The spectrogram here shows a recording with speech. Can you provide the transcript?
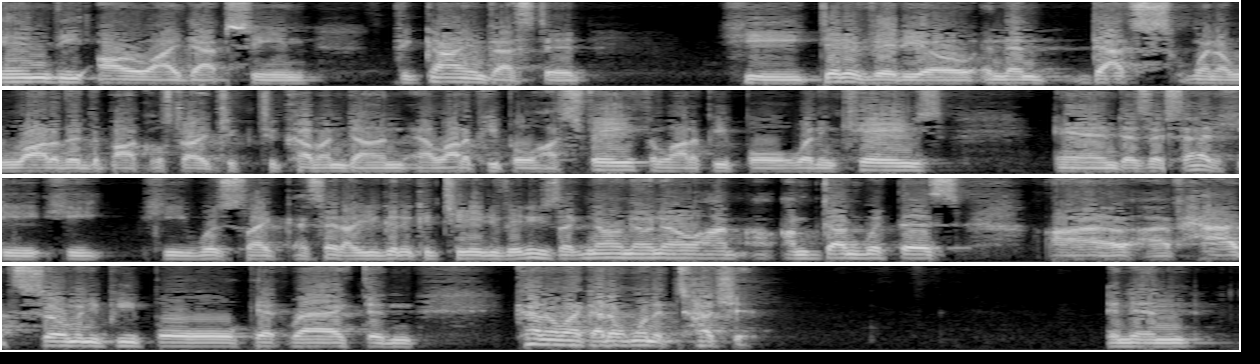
in the ROI DApp scene. The guy invested. He did a video, and then that's when a lot of the debacle started to, to come undone. A lot of people lost faith. A lot of people went in caves. And as I said, he he he was like, I said, "Are you going to continue to video?" He's like, "No, no, no. I'm I'm done with this. I've had so many people get wrecked, and kind of like I don't want to touch it." And then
